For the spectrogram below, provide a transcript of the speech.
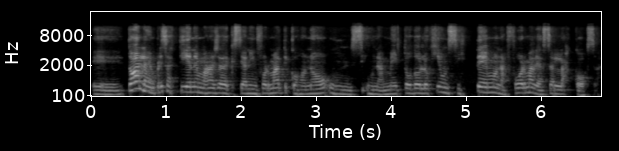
eh, todas las empresas tienen, más allá de que sean informáticos o no, una metodología, un sistema, una forma de hacer las cosas.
